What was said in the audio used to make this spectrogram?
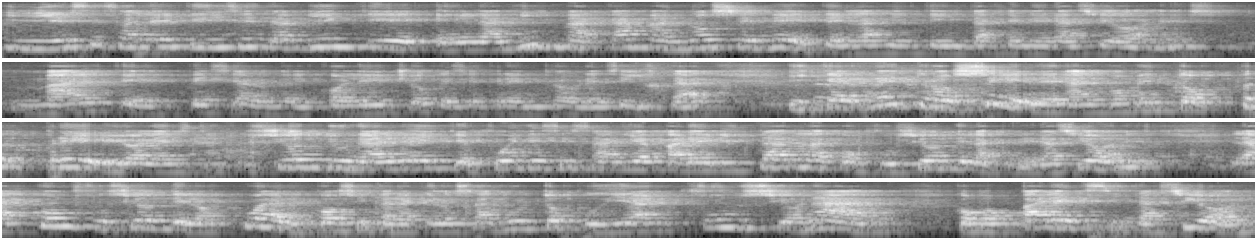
Y es esa ley que dice también que en la misma cama no se meten las distintas generaciones, mal que especie a los del colecho que se creen progresistas, y que retroceden al momento previo a la institución de una ley que fue necesaria para evitar la confusión de las generaciones, la confusión de los cuerpos y para que los adultos pudieran funcionar como para excitación,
